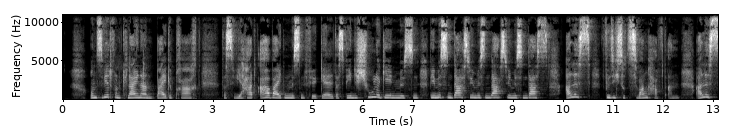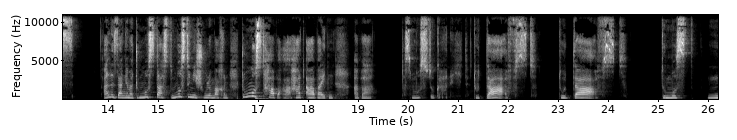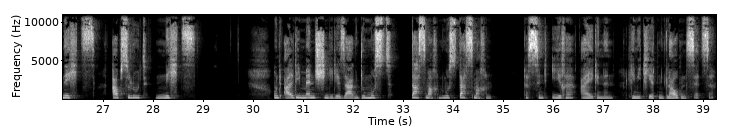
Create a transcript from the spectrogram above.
Uns wird von klein an beigebracht, dass wir hart arbeiten müssen für Geld, dass wir in die Schule gehen müssen, wir müssen das, wir müssen das, wir müssen das. Alles fühlt sich so zwanghaft an. Alles, alle sagen immer, du musst das, du musst in die Schule machen, du musst hart arbeiten. Aber das musst du gar nicht. Du darfst. Du darfst. Du musst nichts. Absolut nichts und all die Menschen, die dir sagen, du musst das machen, du musst das machen, das sind ihre eigenen limitierten Glaubenssätze.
